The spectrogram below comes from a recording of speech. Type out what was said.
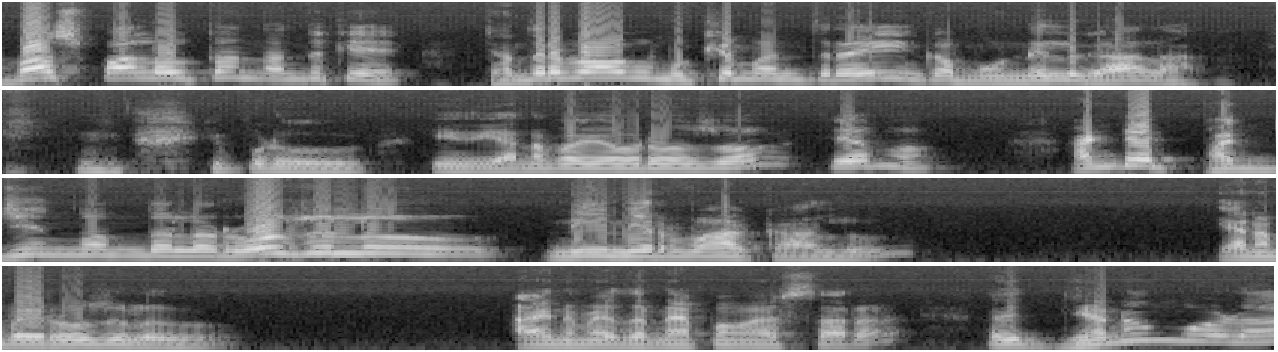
అబాస్ పాలవుతోంది అందుకే. చంద్రబాబు ముఖ్యమంత్రి అయి ఇంకా మూడు నెలలు కాల. ఇప్పుడు ఇది ఎనభైవ రోజో ఏమో. అంటే పద్దెనిమిది వందల రోజులు నీ నిర్వాకాలు ఎనభై రోజులు ఆయన మీద నెపం వేస్తారా? అది జనం కూడా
